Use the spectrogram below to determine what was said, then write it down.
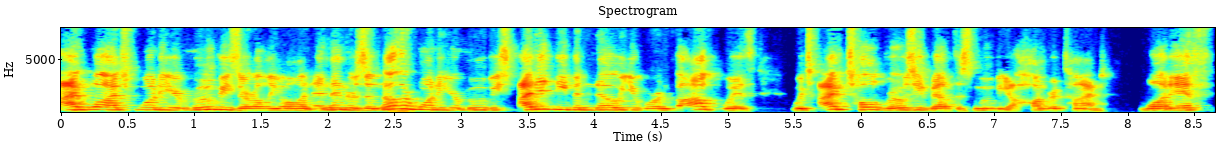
I watched one of your movies early on. And then there's another one of your movies I didn't even know you were involved with, which I've told Rosie about this movie a hundred times. What if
